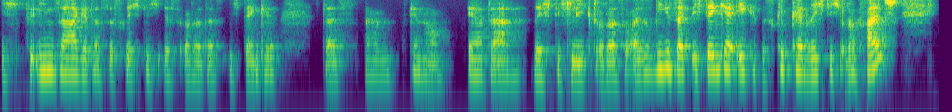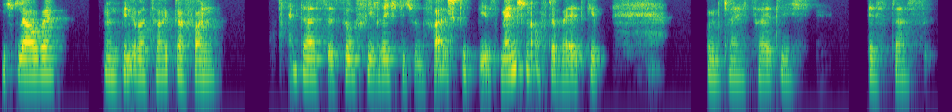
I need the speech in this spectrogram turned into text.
ich zu ihm sage, dass es richtig ist oder dass ich denke, dass ähm, genau er da richtig liegt oder so. Also wie gesagt, ich denke ja eh, es gibt kein richtig oder falsch. Ich glaube und bin überzeugt davon, dass es so viel richtig und falsch gibt, wie es Menschen auf der Welt gibt. Und gleichzeitig ist das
